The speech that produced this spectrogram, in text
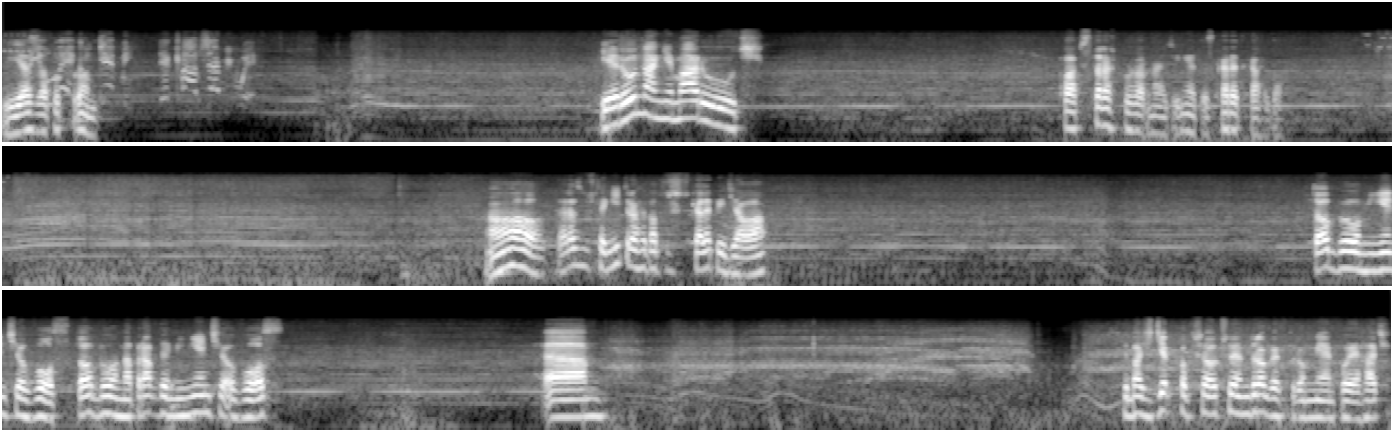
Jazda pod prąd. Jeruna, nie maruć! Patrz, straż pożarna idzie. Nie, to jest karetka chyba. O, teraz już te nitro chyba troszeczkę lepiej działa. To było minięcie o włos. To było naprawdę minięcie o włos. Em, Chyba zdziepko przeoczyłem drogę, którą miałem pojechać.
